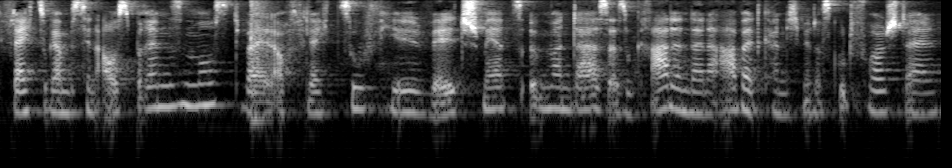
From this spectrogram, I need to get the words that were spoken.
vielleicht sogar ein bisschen ausbremsen musst, weil auch vielleicht zu viel Weltschmerz irgendwann da ist. Also gerade in deiner Arbeit kann ich mir das gut vorstellen.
